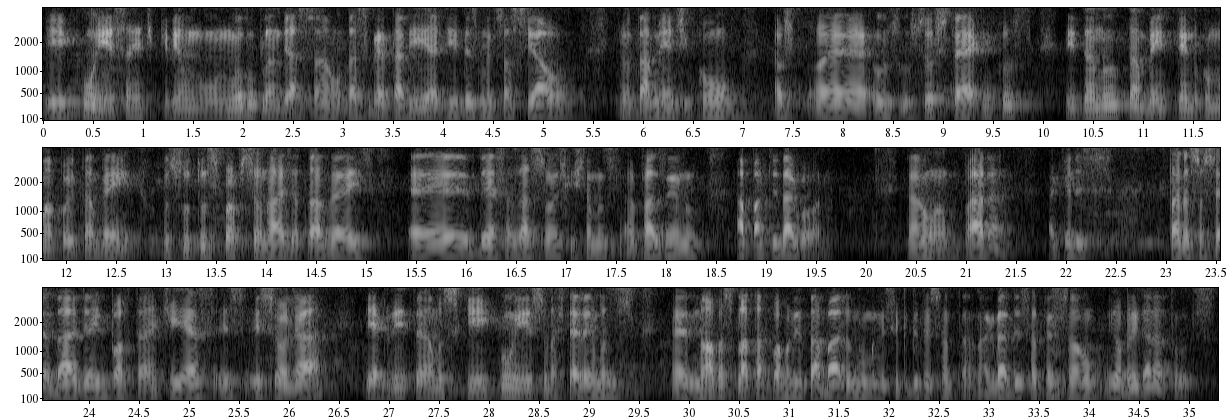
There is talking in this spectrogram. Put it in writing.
e com isso a gente cria um, novo plano de ação da Secretaria de Desenvolvimento Social, juntamente com os, é, os, os, seus técnicos e dando também, tendo como apoio também os futuros profissionais através é, dessas ações que estamos fazendo a partir de agora. Então, para aqueles para a sociedade é importante esse, olhar e acreditamos que com isso nós teremos é, novas plataformas de trabalho no município de Feira Santana. Agradeço a atenção e obrigado a todos.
